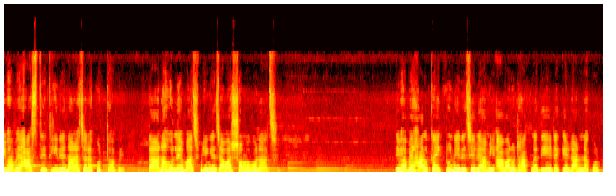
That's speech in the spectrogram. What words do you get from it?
এভাবে আস্তে ধীরে নাড়াচাড়া করতে হবে। তা না হলে মাছ ভেঙে যাওয়ার সম্ভাবনা আছে। এভাবে হালকা একটু নেড়ে চেড়ে আমি আবারও ঢাকনা দিয়ে এটাকে রান্না করব।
